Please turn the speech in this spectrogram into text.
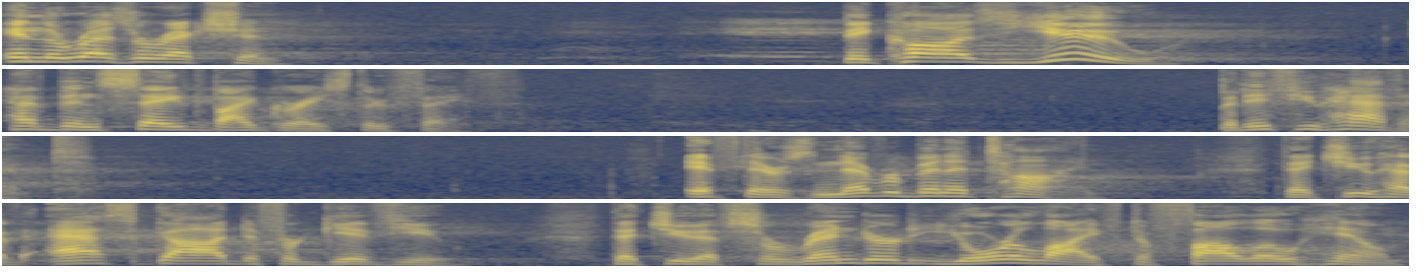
in the resurrection. Because you have been saved by grace through faith. But if you haven't, if there's never been a time that you have asked God to forgive you, that you have surrendered your life to follow Him,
